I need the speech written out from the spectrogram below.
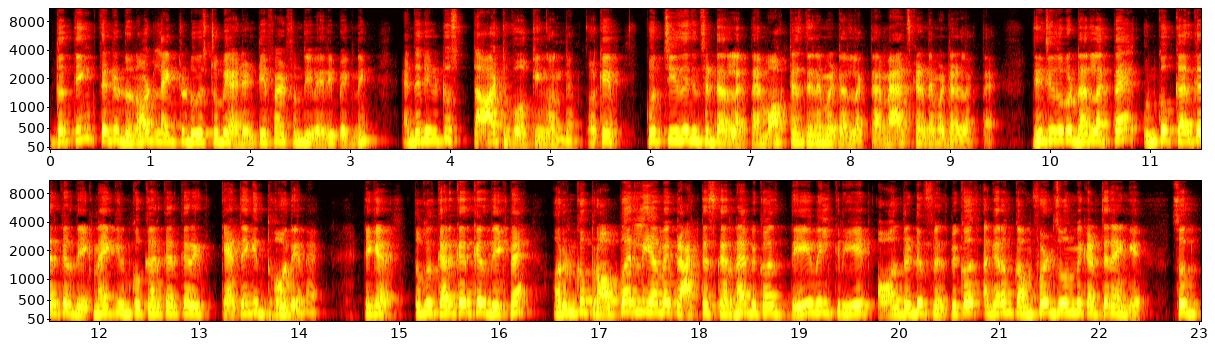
The thing that you do not like to do is to be identified from the very beginning and then you need to start working on them. Okay? कुछ चीज़ें जिनसे डर लगता है मॉक टेस्ट देने में डर लगता है मैथ्स करने में डर लगता है जिन चीज़ों को डर लगता है उनको कर कर कर देखना है कि उनको कर कर कर कहते हैं कि धो देना है ठीक है तो कुछ कर कर कर देखना है और उनको प्रॉपरली हमें प्रैक्टिस करना है because they will create all the difference because अगर हम कंफर्ट जोन में करते रहेंगे so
